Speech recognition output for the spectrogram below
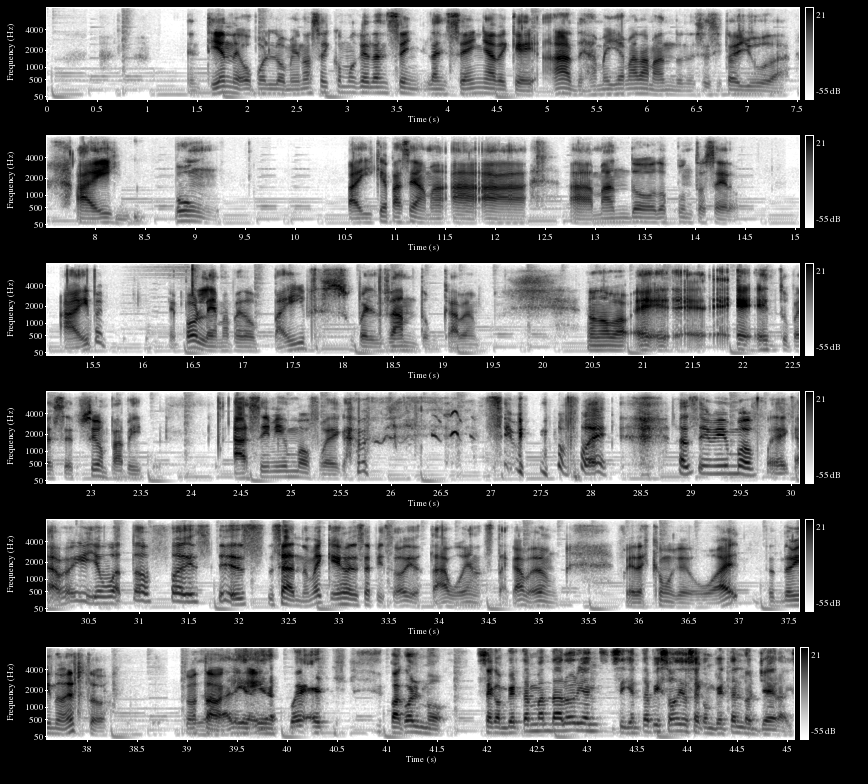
¿Entiendes? O por lo menos hay como que la, enseña de que, ah, déjame llamar a Mando, necesito ayuda. Ahí, ¡boom! Ahí que pase a, a, a, Mando 2.0. Ahí, pues, el problema, pero a ir súper random, cabrón. No, no, eh, eh, eh, en tu percepción, papi, así mismo fue, cabrón. Así mismo fue. Así mismo fue, cabrón. Y yo, what the fuck is this? O sea, no me quejo de ese episodio. Está bueno, está cabrón. Pero es como que, what? ¿Dónde vino esto? ¿Cómo estaba? Y, y, después, eh, para colmo, se convierte en Mandalorian. Siguiente episodio se convierte en los Jedi.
